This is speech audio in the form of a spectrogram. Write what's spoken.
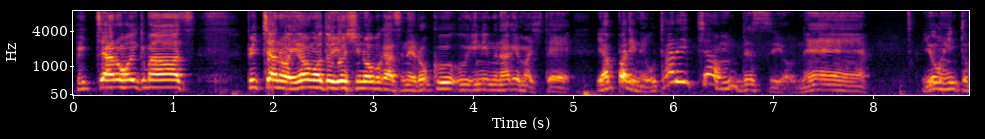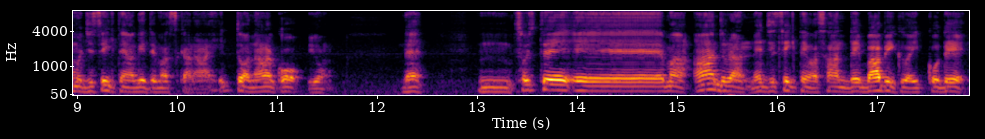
ピッチャーの方行きます。ピッチャーの山本由伸がですね、6イニング投げまして、やっぱりね、打たれちゃうんですよね。4ヒットも実績点上げてますから、ヒットは7個、4。ね。うん、そして、えー、まあ、アンドランね、実績点は3で、バービークは1個で、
